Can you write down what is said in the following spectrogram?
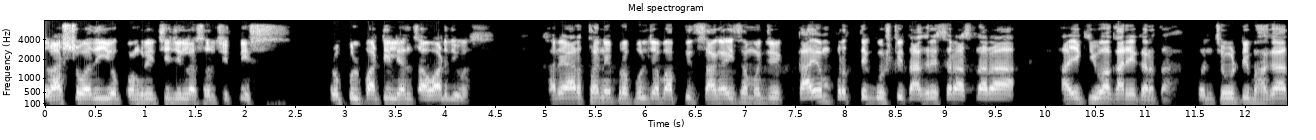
राष्ट्रवादी युवक काँग्रेसचे जिल्हा सरचिटणीस प्रफुल्ल पाटील यांचा वाढदिवस. खऱ्या अर्थाने प्रफुलच्या बाबतीत सांगायचं म्हणजे कायम प्रत्येक गोष्टीत अग्रेसर असणारा हा एक युवा कार्यकर्ता. पंचवटी भागात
